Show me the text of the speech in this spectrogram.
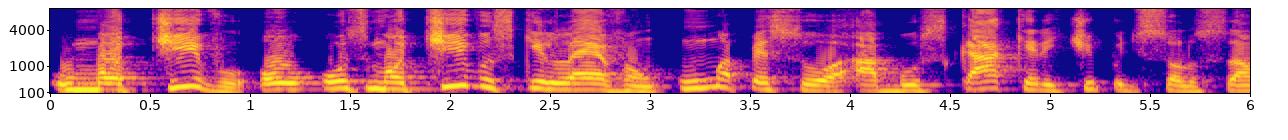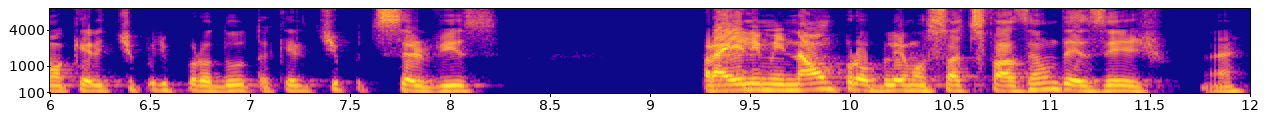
o motivo ou os motivos que levam uma pessoa a buscar aquele tipo de solução, aquele tipo de produto, aquele tipo de serviço, para eliminar um problema satisfazer um desejo, né?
